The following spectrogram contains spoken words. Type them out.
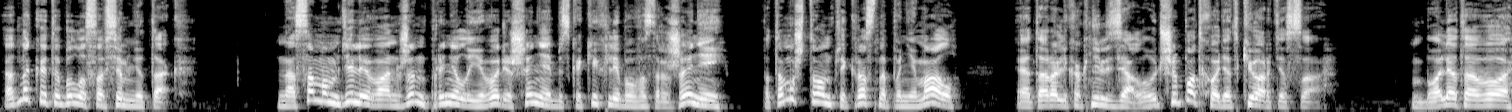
однако это было совсем не так. На самом деле Ван Джен принял его решение без каких-либо возражений, потому что он прекрасно понимал, эта роль как нельзя лучше подходит Кёртису. Более того,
